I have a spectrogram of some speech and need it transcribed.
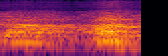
আল্লাহ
